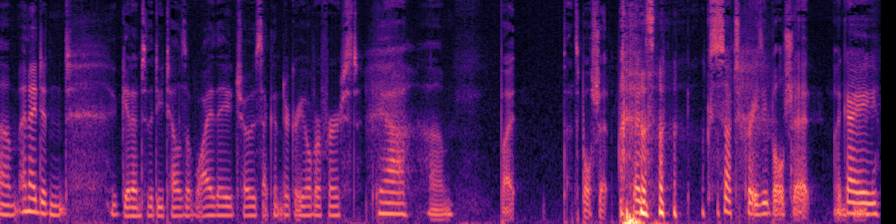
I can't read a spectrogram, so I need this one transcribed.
Um, and I didn't get into the details of why they chose second degree over first, Yeah. Um, but that's bullshit. That's such crazy bullshit. Like I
